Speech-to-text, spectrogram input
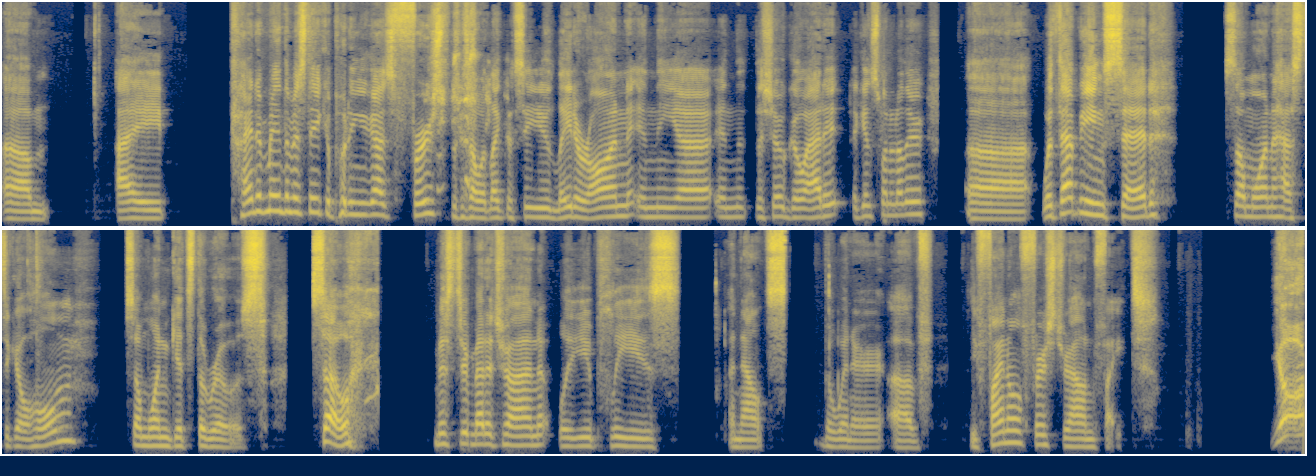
Um, I kind of made the mistake of putting you guys first because I would like to see you later on in the uh, in the show go at it against one another. Uh, with that being said, someone has to go home. Someone gets the rose. So, Mr. Metatron, will you please announce the winner of the final first round fight? Your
